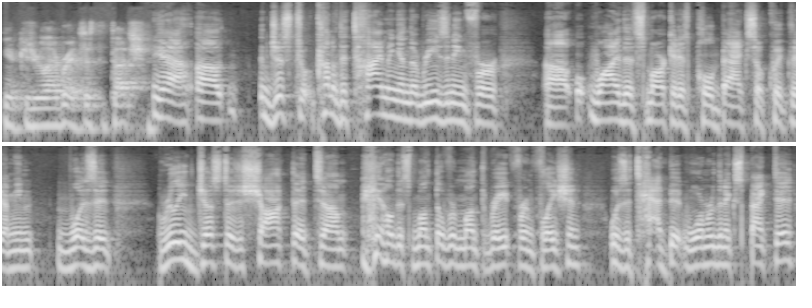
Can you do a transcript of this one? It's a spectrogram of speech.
you know, could you elaborate just a touch? Yeah, uh, just kind of the timing and the reasoning for uh, why this market has pulled back so quickly. I mean, was it really just a shock that um, you know this month-over-month rate for inflation was a tad bit warmer than expected?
